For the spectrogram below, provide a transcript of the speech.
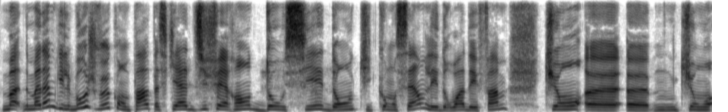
Madame Guilbeault, je veux qu'on parle parce qu'il y a différents dossiers donc qui concernent les droits des femmes qui ont, qui ont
